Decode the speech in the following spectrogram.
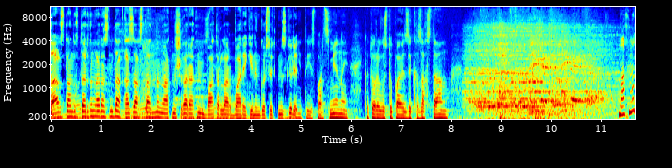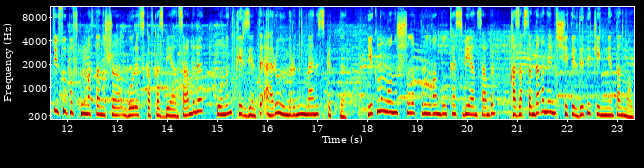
Дағыстандықтардың арасында қазақстанның атын шығаратын батырлар бар екенін көрсеткіміз келеді. Которые выступают за Казахстан. Махмуд юсуповтың мақтанышы горец кавказ би ансамблі оның перзенті әрі өмірінің мәні іспетті 2010 жылы құрылған бұл кәсіби ансамбль қазақстанда ғана емес шетелде де кеңінен танымал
